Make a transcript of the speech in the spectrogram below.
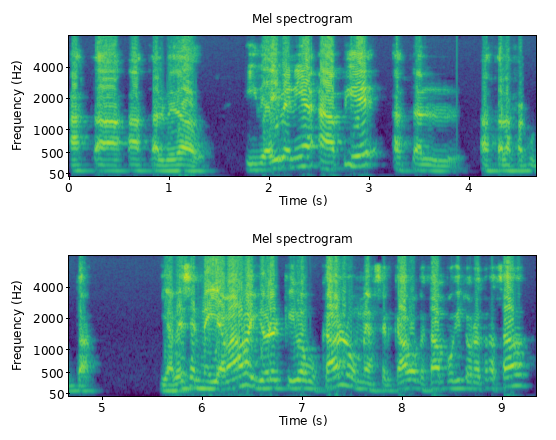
hasta, hasta el Vedado. Y de ahí venía a pie hasta, el, hasta la facultad. Y a veces me llamaba y yo era el que iba a buscarlo, me acercaba porque estaba un poquito retrasado,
